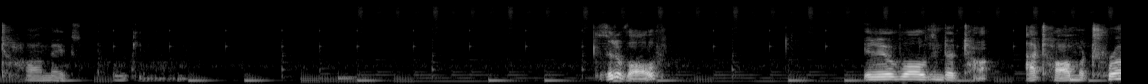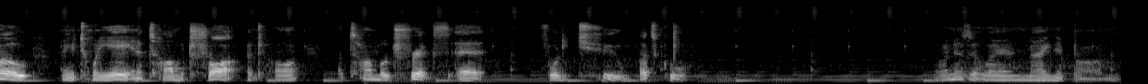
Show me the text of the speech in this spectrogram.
Atomics Pokemon. Does it evolve? It evolves into Atom Atomatro at 28 and Atomatro Atom Atomotrix at 42. That's cool. When does it learn Magnet Bomb?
